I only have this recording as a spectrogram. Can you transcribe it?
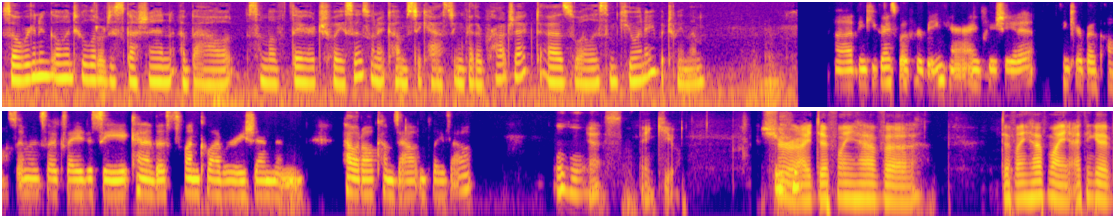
So we're going to go into a little discussion about some of their choices when it comes to casting for the project, as well as some Q&A between them. Uh, thank you guys both for being here. I appreciate it. I think you're both awesome. I'm so excited to see kind of this fun collaboration and how it all comes out and plays out. Mm-hmm. Yes, thank you. Sure, I definitely have uh definitely have my I think I've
